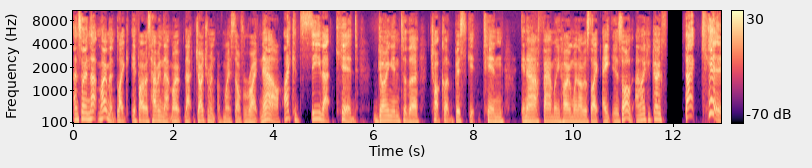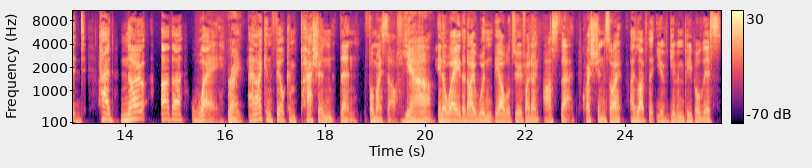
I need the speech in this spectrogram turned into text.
And so in that moment, like if I was having that mo- that judgment of myself right now, I could see that kid going into the chocolate biscuit tin in our family home when I was like eight years old. And I could go, that kid had no other way. Right. And I can feel compassion then for myself. Yeah. In a way that I wouldn't be able to if I don't ask that question. So I, I love that you've given people this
